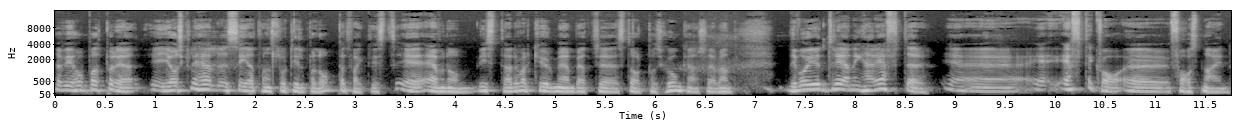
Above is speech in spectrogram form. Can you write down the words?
Ja, vi hoppas på det. Jag skulle hellre se att han slår till på loppet faktiskt. Eh, även om, visst, det hade varit kul med en bättre startposition kanske. Men det var ju en träning här efter, eh, efter kvar, eh, Fast 9. Mm.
